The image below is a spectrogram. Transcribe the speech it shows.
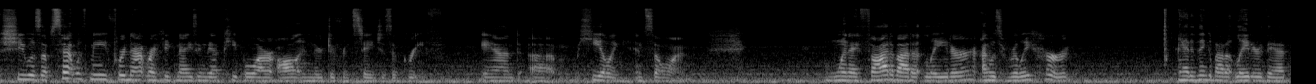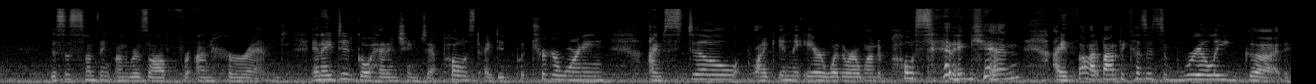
she was upset with me for not recognizing that people are all in their different stages of grief and um, healing and so on. When I thought about it later, I was really hurt. I had to think about it later that this is something unresolved for on her end. And I did go ahead and change that post. I did put trigger warning. I'm still like in the air whether I want to post it again. I thought about it because it's really good.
